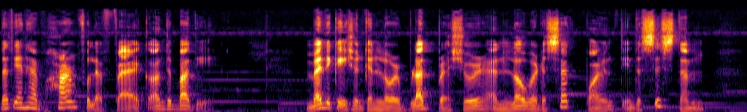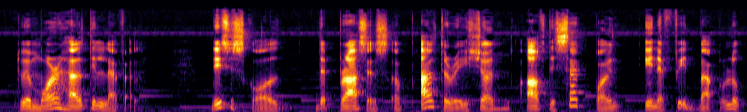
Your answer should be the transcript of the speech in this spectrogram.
that can have harmful effect on the body. Medication can lower blood pressure and lower the set point in the system to a more healthy level. This is called the process of alteration of the set point in a feedback loop.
